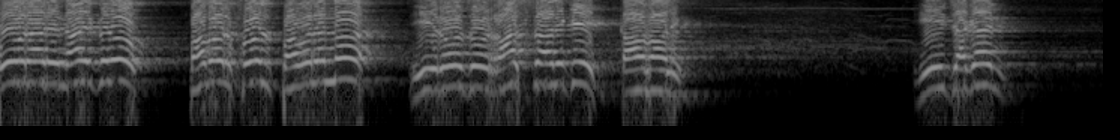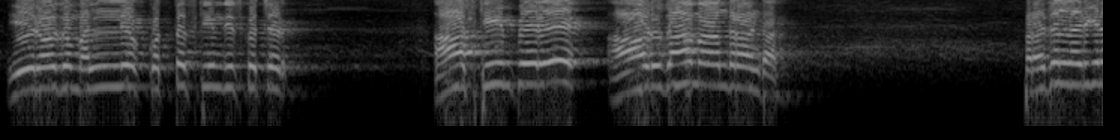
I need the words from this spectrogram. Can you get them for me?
పోరాడే నాయకుడు పవర్ఫుల్ పవర్ అన్న ఈరోజు రాష్ట్రానికి కావాలి. ఈ జగన్ ఈ రోజు మళ్ళీ కొత్త స్కీమ్ తీసుకొచ్చాడు. ఆ స్కీమ్ పేరే ఆడుదాం ఆంధ్ర అంట. ప్రజల్ని అడిగిన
